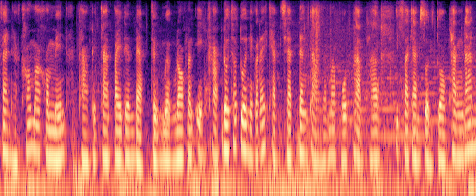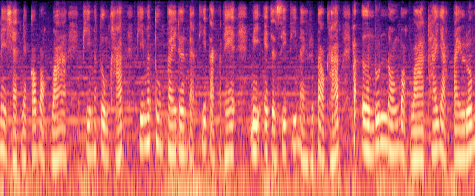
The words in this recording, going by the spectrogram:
แฟนเนี่ยเข้ามาคอมเมนต์ถามถึงการไปเดินแบบถึงเมืองนอกนั่นเองค่ะ โดยเจ้าตัวเนี่ยก็ได้แคปแชทดังกล่าวนั้นมาโพสต์ผ่านทางอินสตาแกรมส่วนตัวทางด้านในแชทเนี่ยก็บอกว่าพี่มาตูมครับ พี่มาตูมไปเดินแบบที่ต่างประเทศ มีเอเจนซี่ที่ไหนหรือเปล่าครับเผอิญรุ่นน้องบอกว่าถ้าอยากไปร่วม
